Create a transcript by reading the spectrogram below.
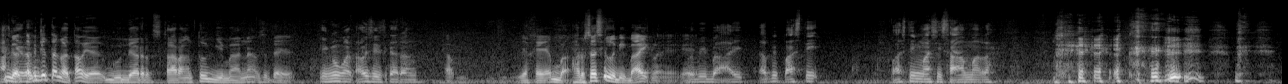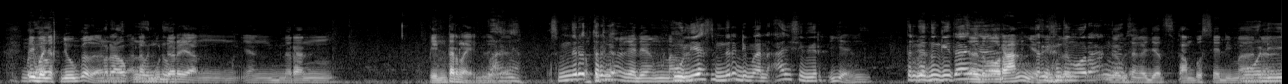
Enggak, tapi kita nggak tahu ya Gundar sekarang tuh gimana maksudnya. ya. ya, gue nggak tahu sih sekarang. Ya kayak harusnya sih lebih baik lah ya. kayak. Lebih baik, tapi pasti pasti masih sama lah. Tapi banyak juga lah meraup anak untung. bundar yang yang beneran pinter lah ya gitu ya. Banyak. Sebenarnya Waktu itu terga- nggak ada yang menang. kuliah sebenarnya di mana aja sih, Wir? Iya. Tergantung kitanya. Tergantung orangnya. Tergantung orangnya. Nggak bisa ngejudge kampusnya di mana. Mau di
